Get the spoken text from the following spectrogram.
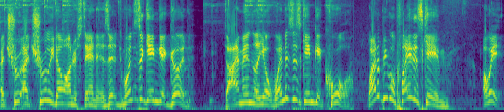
I true I truly don't understand it. Is it when does the game get good? Diamond? Like, yo, when does this game get cool? Why do people play this game? Oh wait.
